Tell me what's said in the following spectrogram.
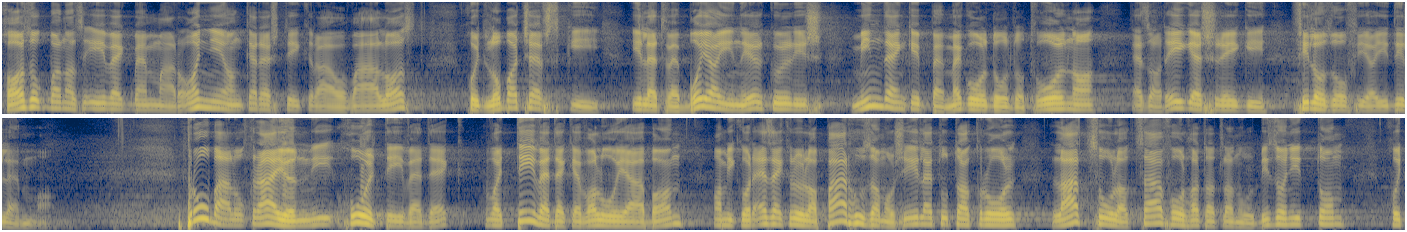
ha azokban az években már annyian keresték rá a választ, hogy Lobacsevszki, illetve Bolyai nélkül is mindenképpen megoldódott volna ez a réges-régi filozófiai dilemma. Próbálok rájönni, hol tévedek, vagy tévedek-e valójában, amikor ezekről a párhuzamos életutakról látszólag cáfolhatatlanul bizonyítom, hogy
